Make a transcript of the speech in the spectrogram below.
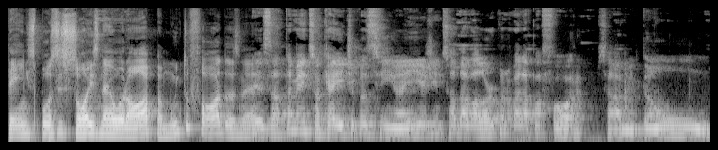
tem exposições na Europa muito fodas, né? Exatamente, só que aí, tipo assim, aí a gente só dá valor quando vai lá para fora, sabe? Então.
